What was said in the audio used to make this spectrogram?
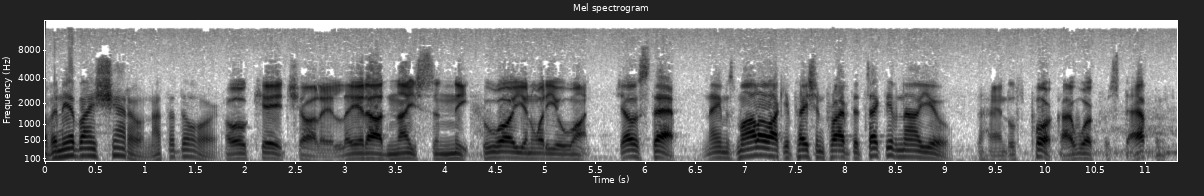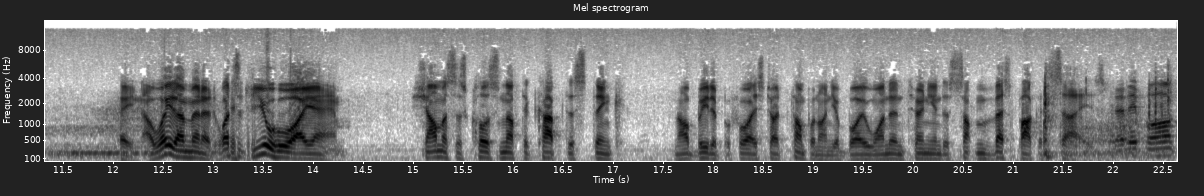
of a nearby shadow, not the door. Okay, Charlie. Lay it out nice and neat. Who are you and what do you want? Joe Stapp. Name's Marlowe, occupation private detective, now you. The handle's Pork. I work for Stapp and. Hey, now wait a minute. What's it to you who I am? Shamus is close enough to cop the stink. And I'll beat it before I start thumping on your boy Wonder and turn you into something vest pocket size. Steady, Pork.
